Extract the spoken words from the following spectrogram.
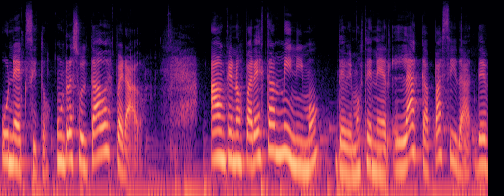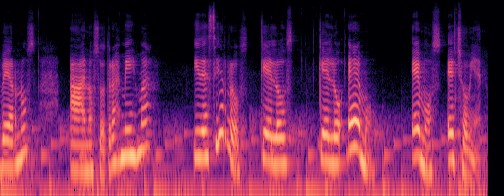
un éxito, un resultado esperado. Aunque nos parezca mínimo, debemos tener la capacidad de vernos a nosotras mismas y decirnos que, los, que lo hemos hemos hecho bien.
